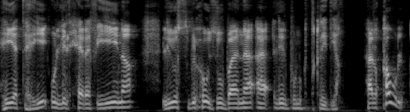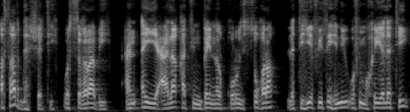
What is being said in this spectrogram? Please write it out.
هي تهيئ للحرفيين ليصبحوا زبناء للبنوك التقليدية. هذا القول أثار دهشتي واستغرابي. عن أي علاقة بين القروض الصغرى التي هي في ذهني وفي مخيلتي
